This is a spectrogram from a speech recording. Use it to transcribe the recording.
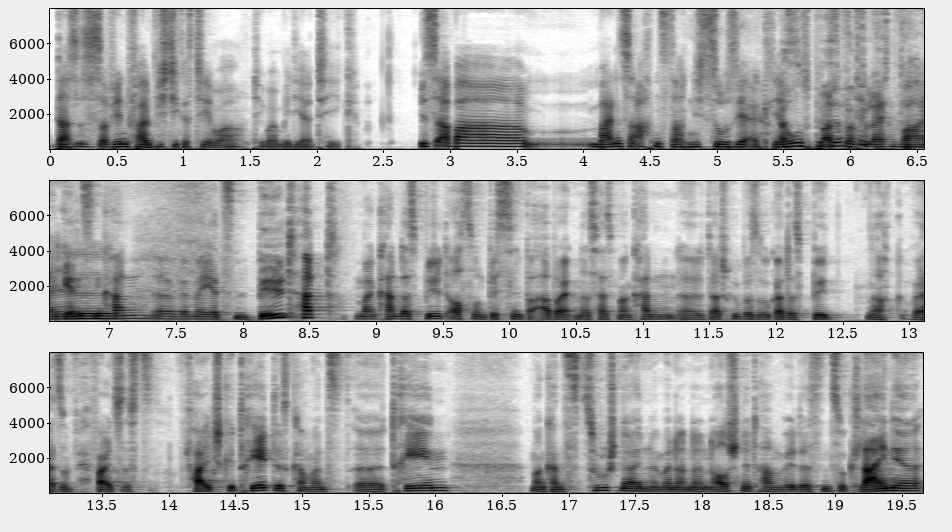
Das ist auf jeden Fall ein wichtiges Thema, Thema Mediathek. Ist aber meines Erachtens nach nicht so sehr erklärungsbedürftig. Was, was man vielleicht noch ergänzen kann, äh, wenn man jetzt ein Bild hat, man kann das Bild auch so ein bisschen bearbeiten. Das heißt, man kann äh, darüber sogar das Bild nach, also falls es falsch gedreht ist, kann man es äh, drehen. Man kann es zuschneiden, wenn man dann einen Ausschnitt haben will. Das sind so kleine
